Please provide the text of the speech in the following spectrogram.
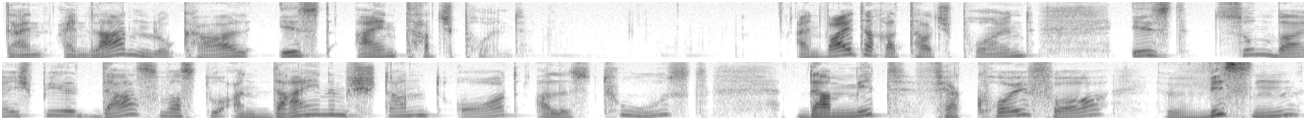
dein, ein Ladenlokal ist ein Touchpoint. Ein weiterer Touchpoint ist zum Beispiel das, was du an deinem Standort alles tust, damit Verkäufer wissen,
